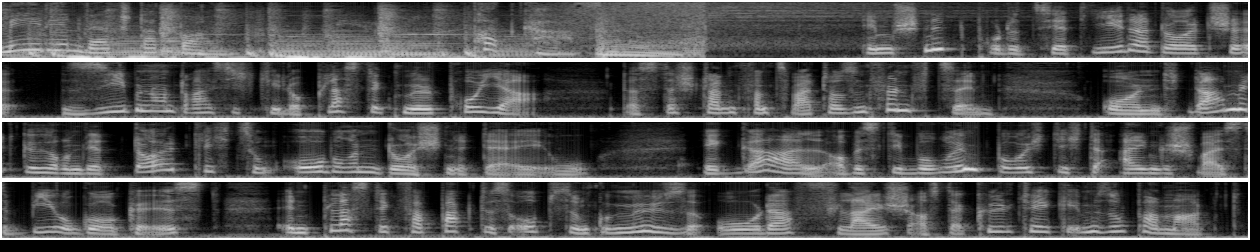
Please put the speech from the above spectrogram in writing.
Medienwerkstatt Bonn. Podcast. Im Schnitt produziert jeder Deutsche 37 Kilo Plastikmüll pro Jahr. Das ist der Stand von 2015. Und damit gehören wir deutlich zum oberen Durchschnitt der EU. Egal, ob es die berühmt-berüchtigte eingeschweißte Biogurke ist, in Plastik verpacktes Obst und Gemüse oder Fleisch aus der Kühltheke im Supermarkt.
